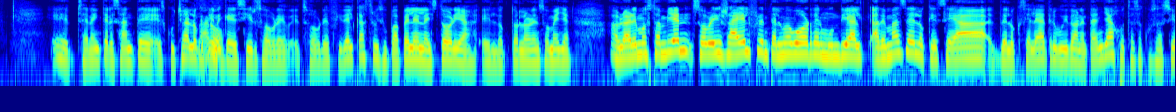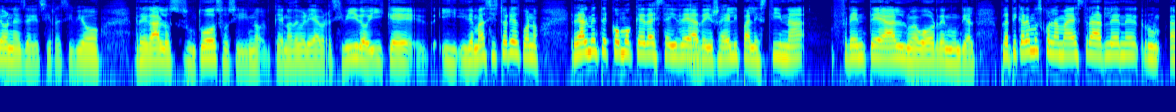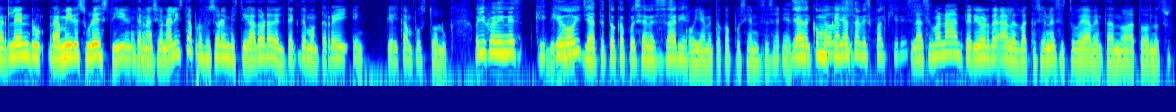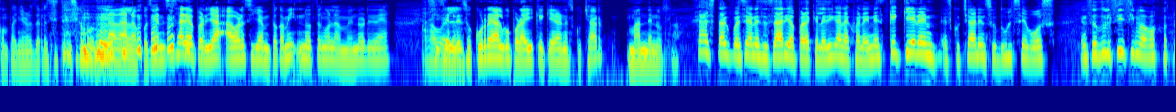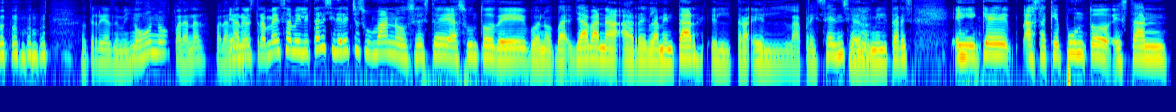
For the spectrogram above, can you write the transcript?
Eh, será interesante escuchar lo claro. que tiene que decir sobre, sobre Fidel Castro y su papel en la historia, el doctor Lorenzo Meyer. Hablaremos también sobre Israel frente al nuevo orden mundial, además de lo que se ha, de lo que se le ha atribuido a Netanyahu, estas acusaciones de que si recibió regalos suntuosos y no, que no debería haber recibido y que y, y demás historias. Bueno, realmente cómo queda esta idea claro. de Israel y Palestina frente al nuevo orden mundial. Platicaremos con la maestra Arlene, Arlene Ramírez Uresti, uh -huh. internacionalista, profesora investigadora del TEC de Monterrey en el campus Toluca. Oye, Juana Inés, que, que, hoy ya te toca poesía necesaria. Hoy ya me toca poesía necesaria. Ya sí, como que ya sabes cuál quieres. La semana anterior de, a las vacaciones estuve aventando a todos nuestros compañeros de resistencia modulada a la poesía necesaria, pero ya ahora sí ya me toca a mí, no tengo la menor idea. Ah, si bueno. se les ocurre algo por ahí que quieran escuchar, mándenoslo. Hashtag pues sea necesario para que le digan a Juana Inés qué quieren escuchar en su dulce voz, en su dulcísima voz. No te rías de mí. No, no, para nada, para en nada. nuestra mesa Militares y Derechos Humanos, este asunto de, bueno, ya van a, reglamentar el, la presencia de los militares, en qué, hasta qué punto están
